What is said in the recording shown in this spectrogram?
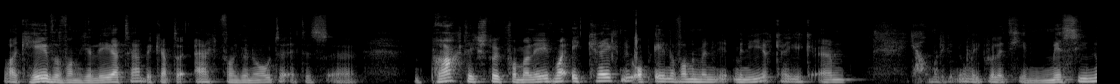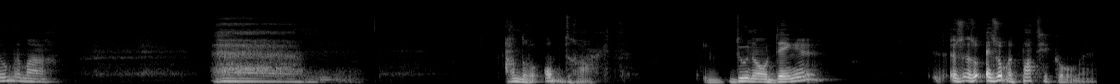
Waar ik heel veel van geleerd heb. Ik heb er echt van genoten. Het is uh, prachtig stuk van mijn leven. Maar ik krijg nu op een of andere manier, krijg ik, um, ja, hoe moet ik het noemen? Ik wil het geen missie noemen, maar... Uh, andere opdracht. Ik doe nou dingen is, is op mijn pad gekomen.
